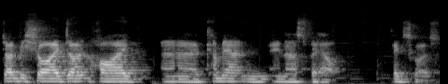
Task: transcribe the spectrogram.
Don't be shy, don't hide, uh, come out and, and ask for help. Thanks, guys.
